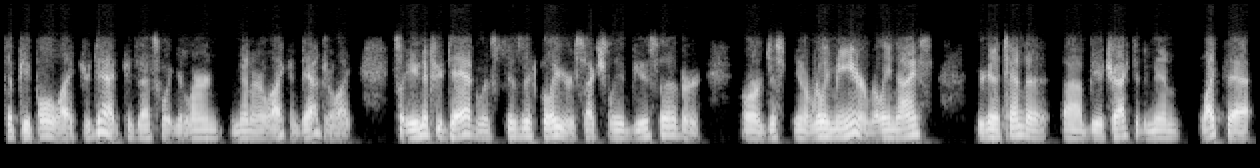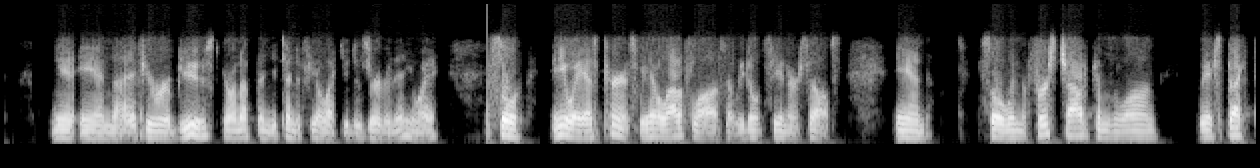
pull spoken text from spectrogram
to people like your dad because that's what you learn men are like and dads are like. So even if your dad was physically or sexually abusive or or just you know really mean or really nice, you're going to tend to uh, be attracted to men like that. And, and uh, if you were abused growing up, then you tend to feel like you deserve it anyway. So anyway, as parents, we have a lot of flaws that we don't see in ourselves. And so when the first child comes along, we expect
